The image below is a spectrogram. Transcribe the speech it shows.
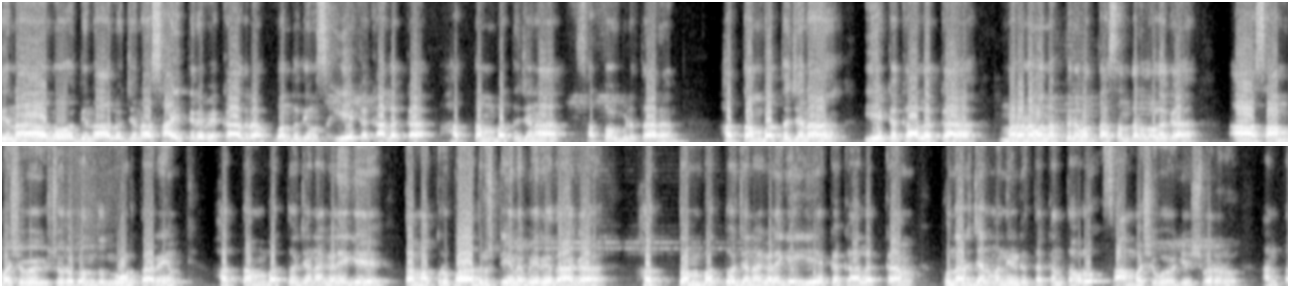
ದಿನಾಲು ದಿನಾಲು ಜನ ಸಾಯ್ತಿರಬೇಕಾದ್ರ ಒಂದು ದಿವಸ ಏಕಕಾಲಕ್ಕ ಹತ್ತೊಂಬತ್ತು ಜನ ಸತ್ತೋಗ್ಬಿಡ್ತಾರ. ಹತ್ತೊಂಬತ್ತು ಜನ ಏಕಕಾಲಕ್ಕ ಮರಣವನ್ನಪ್ಪಿರುವಂತ ಸಂದರ್ಭದೊಳಗ ಆ ಸಾಂಬ ಶಿವೇಶ್ವರ ಬಂದು ನೋಡ್ತಾರೆ. ಹತ್ತೊಂಬತ್ತು ಜನಗಳಿಗೆ ತಮ್ಮ ಕೃಪಾ ದೃಷ್ಟಿಯನ್ನು ಬೀರಿದಾಗ ಹತ್ತೊಂಬತ್ತು ಜನಗಳಿಗೆ ಏಕಕಾಲಕ್ಕ ಪುನರ್ಜನ್ಮ ನೀಡಿರ್ತಕ್ಕಂಥವ್ರು ಸಾಂಬ ಶಿವಯೋಗೇಶ್ವರರು. ಅಂತ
